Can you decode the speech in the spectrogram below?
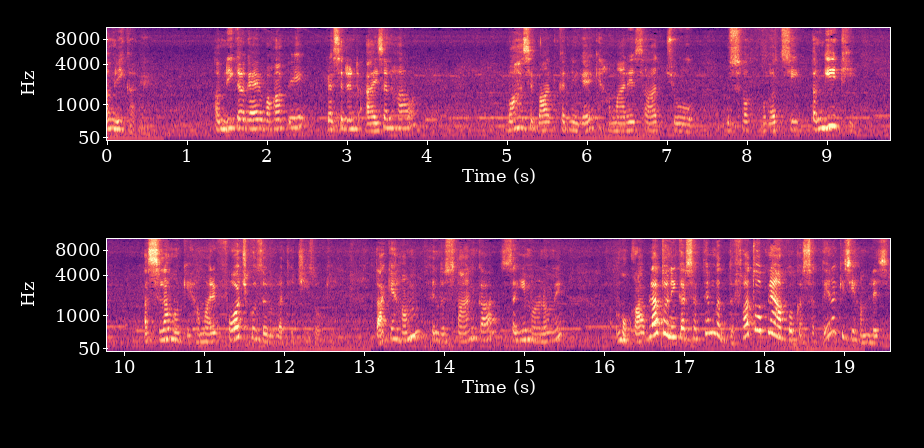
अमेरिका गए। अमेरिका गए, वहाँ पे प्रेसिडेंट आइजन हावर वहाँ से बात करने गए कि हमारे साथ जो उस वक्त बहुत सी तंगी थी असलहों की, हमारे फ़ौज को ज़रूरत है चीज़ों की, ताकि हम हिंदुस्तान का सही मानों में मुकाबला तो नहीं कर सकते, मगर दफ़ा तो अपने आप को कर सकते हैं ना किसी हमले से।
